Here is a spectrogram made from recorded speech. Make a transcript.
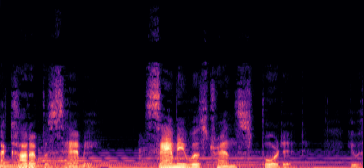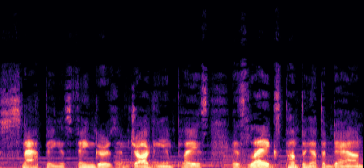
I caught up with Sammy. Sammy was transported. He was snapping his fingers and jogging in place, his legs pumping up and down,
